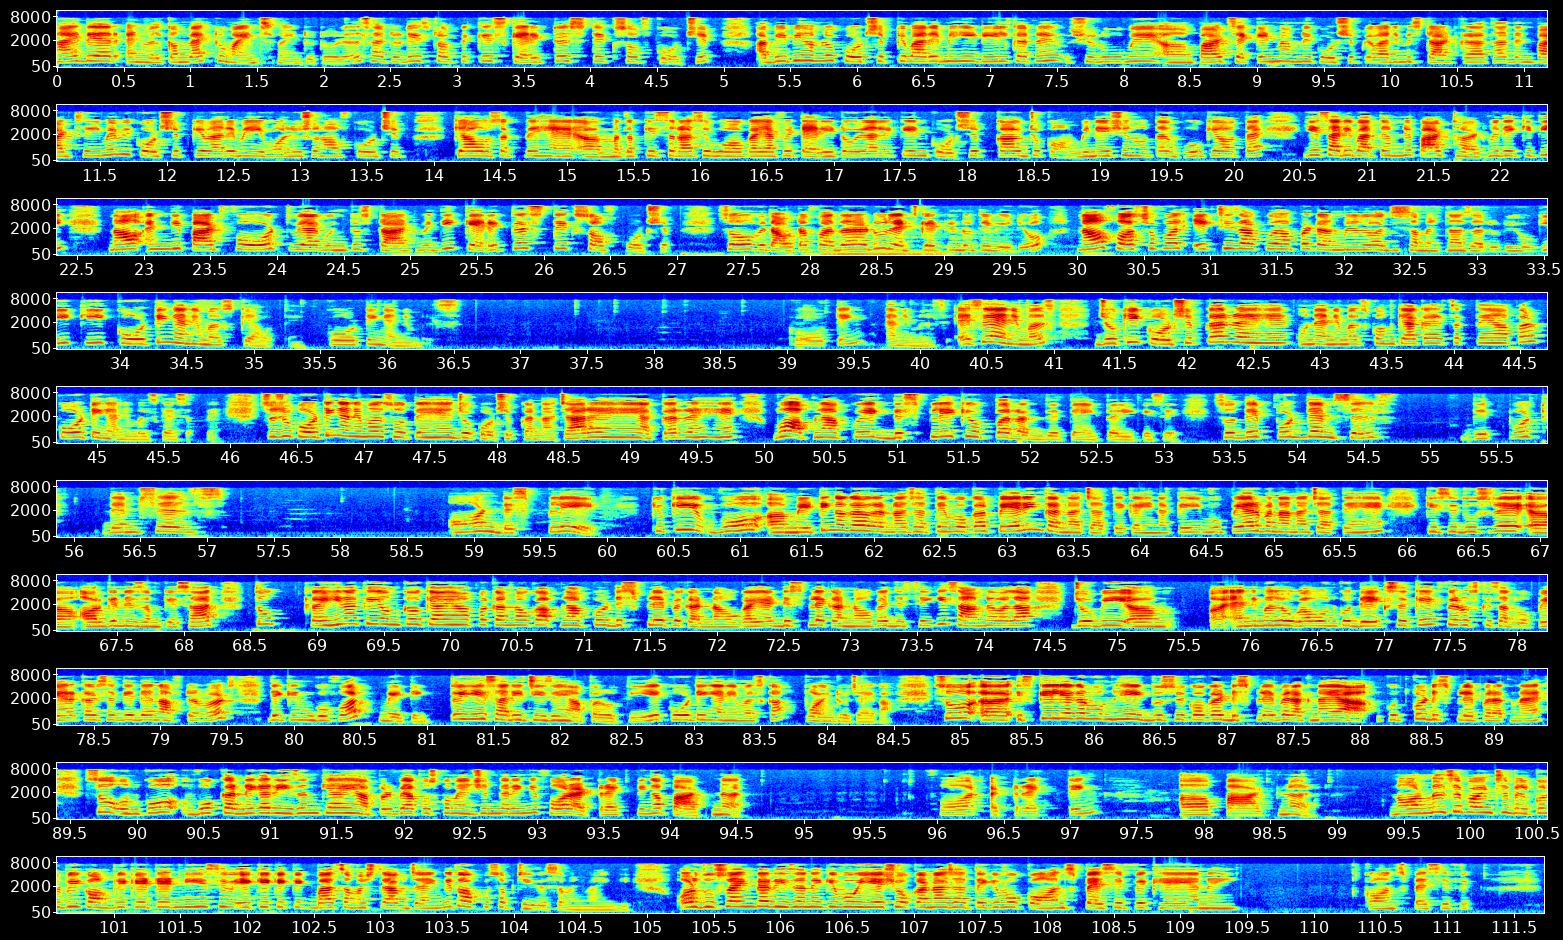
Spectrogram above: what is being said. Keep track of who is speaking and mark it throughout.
Speaker 1: Hi there and welcome back to Minds Mind Tutorials. Our today's topic is characteristics of courtship. अभी भी हम लोग courtship के बारे में ही डील कर रहे हैं शुरू में पार्ट uh, सेकंड में हमने कोर्टशिप के बारे में स्टार्ट करा था देन पार्ट थ्री में भी कोर्टशिप के बारे में इवोल्यूशन ऑफ़ कोर्टशिप क्या हो सकते हैं uh, मतलब किस तरह से हुआ होगा या फिर टेरिटोरियलिटी इन कोर्टशिप का जो कॉम्बिनेशन होता है वो क्या होता है ये सारी बातें हमने पार्ट थर्ड में देखी थी in the part fourth we are going to start with the characteristics of courtship so without a further ado let's get into the video now first of all एक चीज़ आपको यहाँ पर टर्मिनोलॉजी समझना ज़रूरी होगी कि कोटिंग एनिमल्स क्या होते हैं? कोटिंग एनिमल्स कोटिंग एनिमल्स ऐसे एनिमल्स जो कि कोर्टशिप कर रहे हैं उन एनिमल्स को हम क्या कह सकते हैं यहाँ पर? कोटिंग एनिमल्स कह सकते हैं. सो so, जो कोटिंग एनिमल्स होते हैं जो कोर्टशिप करना चाह रहे हैं या कर रहे हैं वो अपने आप को एक डिस्प्ले के ऊपर रख देते हैं एक तरीके से. So they put themselves they put them on display क्योंकि वो मीटिंग अगर करना चाहते हैं, वो अगर पेयरिंग करना चाहते हैं कहीं ना कहीं, वो पेयर बनाना चाहते हैं किसी दूसरे ऑर्गेनिज्म के साथ तो कहीं ना कहीं उनको क्या यहाँ पर करना होगा? अपने आप को डिस्प्ले पे करना होगा या डिस्प्ले करना होगा, जिससे कि सामने वाला जो भी एनिमल होगा वो उनको देख सके फिर उसके साथ वो पेयर कर सके then afterwards they can go for mating तो ये सारी चीज़ें यहाँ पर होती है। ये कोटिंग एनिमल्स का पॉइंट हो जाएगा। सो so, uh, इसके लिए अगर उन्हें एक दूसरे को अगर डिस्प्ले पे रखना है या खुद को डिस्प्ले पे रखना है सो so उनको वो करने का रीजन क्या है यहाँ पर भी आप उसको मैंशन करेंगे for attracting a partner for attracting a partner normal से पॉइंट से बिल्कुल भी कॉम्प्लिकेटेड नहीं है, सिर्फ़ एक एक एक एक बात समझते आप जाएँगे तो आपको सब चीज़ें समझ में आएँगी। और दूसरा इनका रीजन है कि वो ये शो करना चाहते हैं कि वो कौन स्पेसिफिक है या नहीं। कौन स्पेसिफिक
